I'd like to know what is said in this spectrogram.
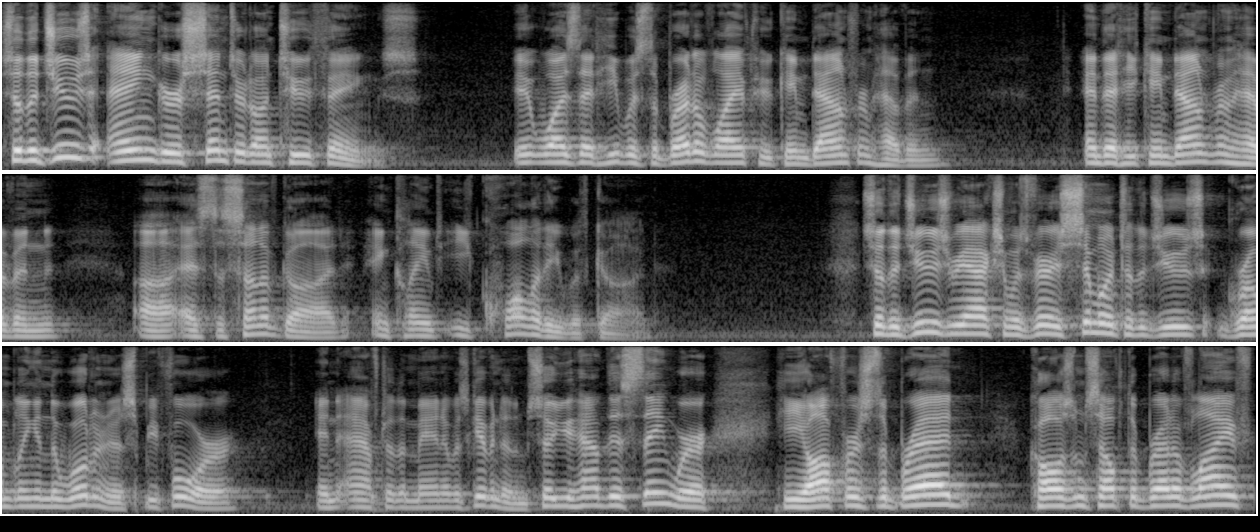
So the Jews' anger centered on two things it was that he was the bread of life who came down from heaven, and that he came down from heaven uh, as the Son of God and claimed equality with God. So the Jews' reaction was very similar to the Jews grumbling in the wilderness before and after the manna was given to them. So you have this thing where he offers the bread, calls himself the bread of life,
